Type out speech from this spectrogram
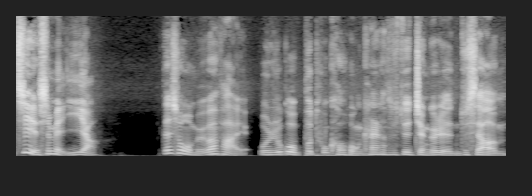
这也是美役啊。但是我没办法耶，我如果不涂口红，看上去整个人就像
